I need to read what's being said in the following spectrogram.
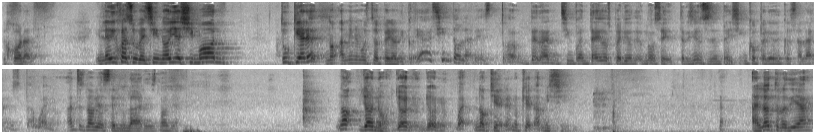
Dijo. Y le dijo a su vecino, oye, Shimón, ¿tú quieres? No, a mí no me gusta el periódico. Ya, 100 dólares. Te dan 52 periódicos, no sé, 365 periódicos al año. Está bueno. Antes no había celulares, no había... No, yo no, yo no, yo no. Bueno, no quiere, no quiere, a mí sí. Al otro día,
